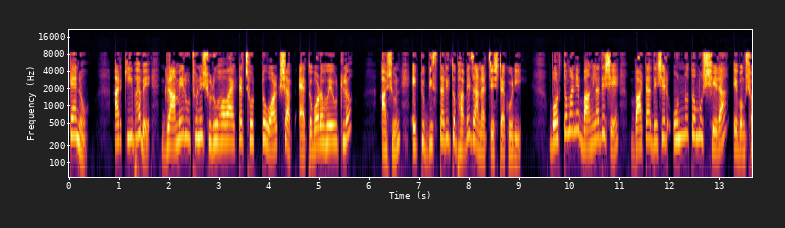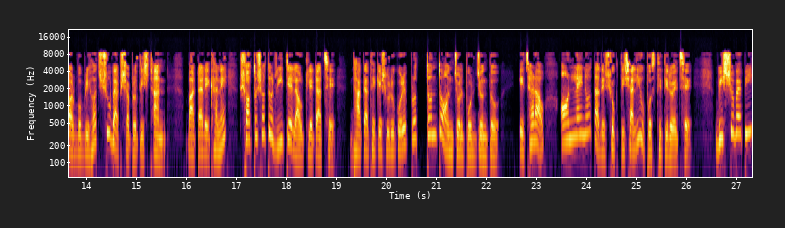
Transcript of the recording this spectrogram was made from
কেন? আর কীভাবে গ্রামের উঠোনে শুরু হওয়া একটা ছোট্ট ওয়ার্কশপ এত বড় হয়ে উঠল? আসুন একটু বিস্তারিতভাবে জানার চেষ্টা করি। বর্তমানে বাংলাদেশে বাটা দেশের অন্যতম সেরা এবং সর্ববৃহৎ সুব্যবসা প্রতিষ্ঠান। বাটার এখানে শত শত রিটেল আউটলেট আছে, ঢাকা থেকে শুরু করে প্রত্যন্ত অঞ্চল পর্যন্ত। এছাড়াও অনলাইনেও তাদের শক্তিশালী উপস্থিতি রয়েছে। বিশ্বব্যাপী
